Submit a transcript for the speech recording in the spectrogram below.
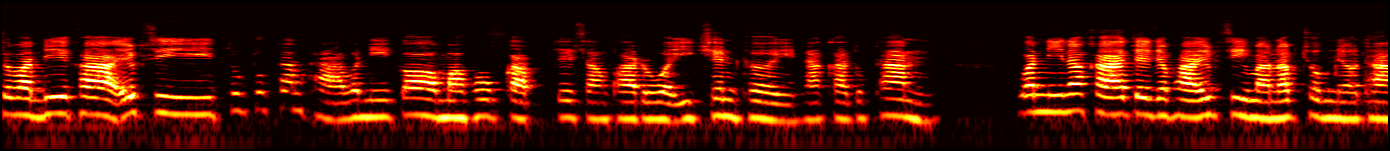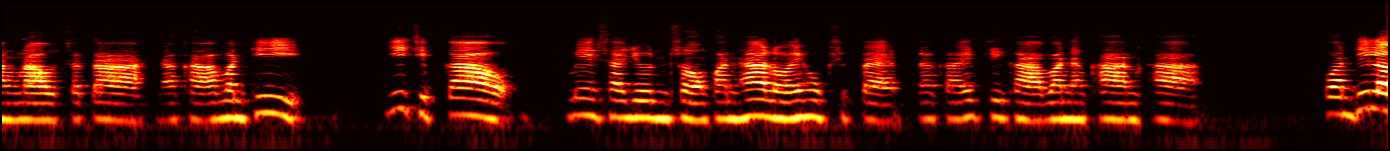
สวัสดีค่ะ FC ทุกทุกๆท่านค่ะวันนี้ก็มาพบกับเจสังพารวยอีกเช่นเคยนะคะ ทุกท่าน วันนี้นะคะเจจะพา FC มารับชมแนวทางเราสตาร์นะคะ วันที่ 29 เมษายน 2568 นะคะ FC ค่ะวันอังคารค่ะ ก่อนที่เรา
